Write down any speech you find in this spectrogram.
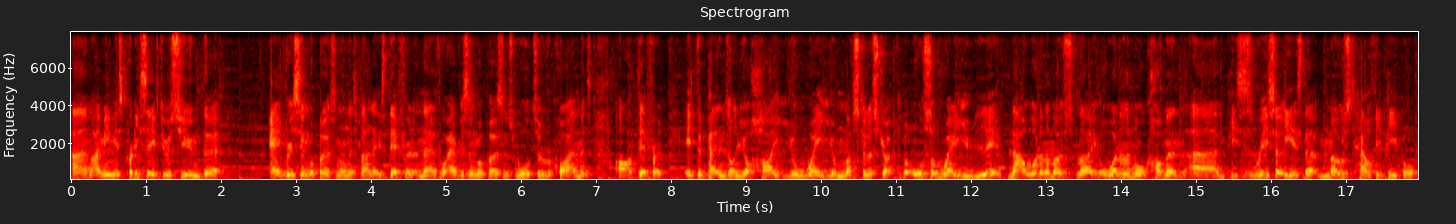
Um, I mean, it's pretty safe to assume that every single person on this planet is different and therefore every single person's water requirements are different. It depends on your height, your weight, your muscular structure, but also where you live. Now, one of the most like, or one of the more common um, pieces of research is that most healthy people,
